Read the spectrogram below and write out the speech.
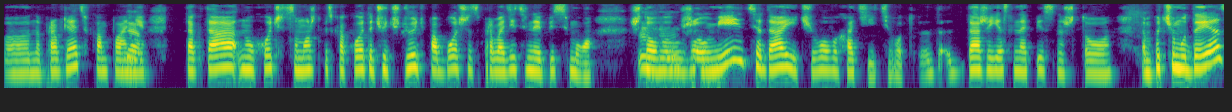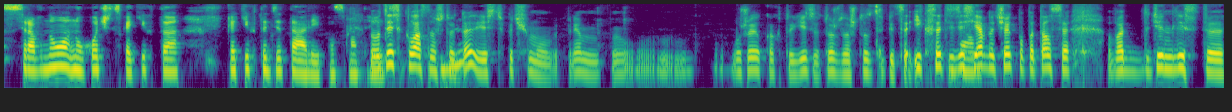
а, направлять в компании. Да тогда, ну, хочется, может быть, какое-то чуть-чуть побольше сопроводительное письмо, что угу. вы уже умеете, да, и чего вы хотите. Вот даже если написано, что там почему ДС, все равно, ну, хочется каких-то каких-то деталей посмотреть. Вот здесь классно, что, mm да, есть почему. Прям ну, уже как-то есть тоже за что зацепиться. И, кстати, здесь да. явно человек попытался в один лист э,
